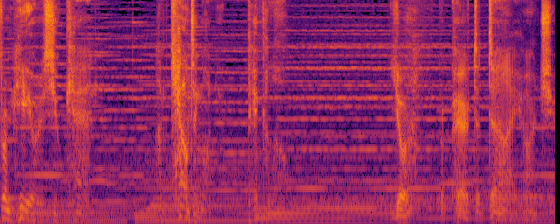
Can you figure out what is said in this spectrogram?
From here as you can. I'm counting on you, Piccolo. You're prepared to die, aren't you?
